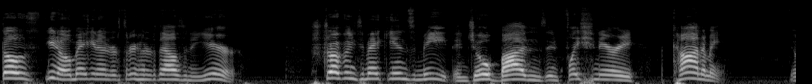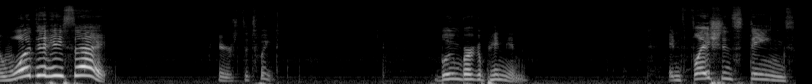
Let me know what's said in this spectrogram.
those, you know, making under 300,000 a year, struggling to make ends meet in Joe Biden's inflationary economy. And what did he say? Here's the tweet. Bloomberg opinion. Inflation stings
